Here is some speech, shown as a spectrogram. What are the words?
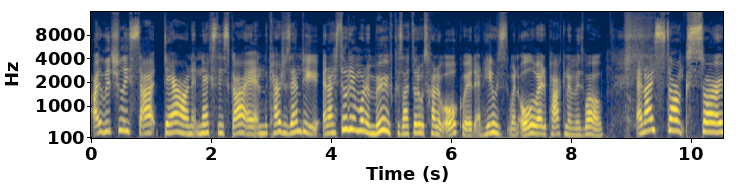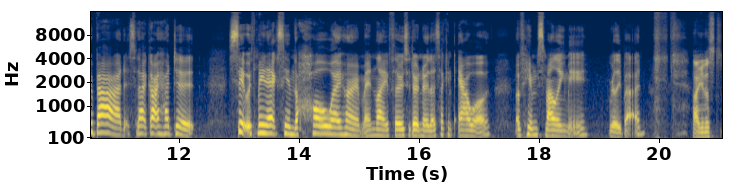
I literally sat down next to this guy and the carriage was empty and I still didn't want to move because I thought it was kind of awkward and he was went all the way to Pakenham as well. And I stunk so bad so that guy had to sit with me next to him the whole way home and like for those who don't know that's like an hour of him smelling me really bad. I can just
